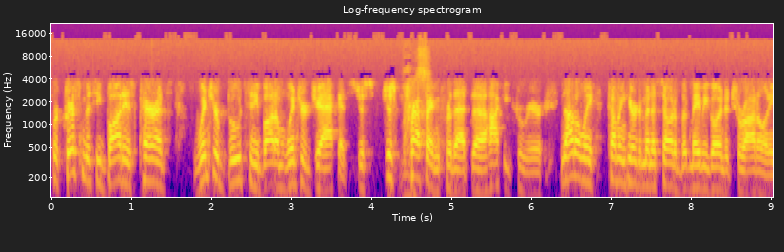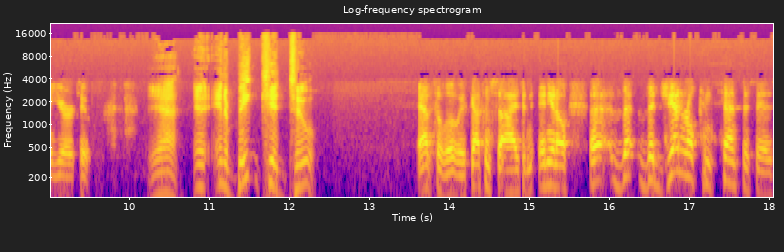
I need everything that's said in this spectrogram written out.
for Christmas he bought his parents winter boots and he bought them winter jackets, just just nice. prepping for that uh, hockey career. Not only coming here to Minnesota, but maybe going to Toronto in a year or two. Yeah, and, and a big kid too. Absolutely, it's got some size, and, and you know uh, the the general consensus is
